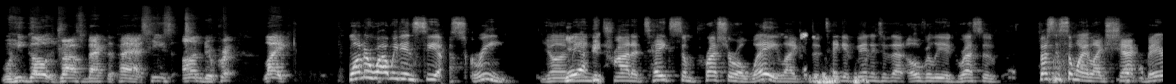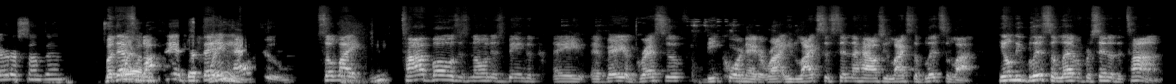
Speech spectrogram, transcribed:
when he goes drops back the pass, he's under pressure. Like, Wonder why we didn't see a screen. You know what Yeah. I mean? To try to take some pressure away, like to take advantage of that overly aggressive, especially somebody like Shaq Barrett or something. but that's Yeah. what I'm saying. But they didn't have to. So, like, Todd Bowles is known as being a, a, a very aggressive D coordinator, right? He likes to send the house, he likes to blitz a lot. He only blitzed 11% of the time.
